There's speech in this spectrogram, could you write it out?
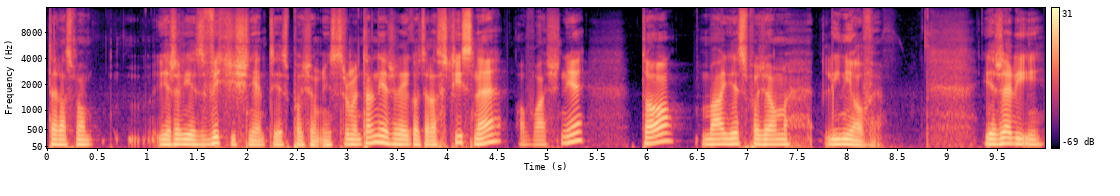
Teraz mam, jeżeli jest wyciśnięty, jest poziom instrumentalny, jeżeli go teraz wcisnę, o właśnie, to ma, jest poziom liniowy. Jeżeli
